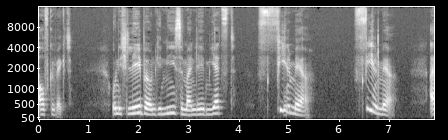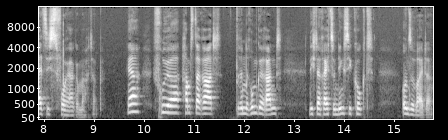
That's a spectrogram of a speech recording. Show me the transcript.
aufgeweckt. Und ich lebe und genieße mein Leben jetzt viel mehr viel mehr, als ich es vorher gemacht habe. Ja, früher Hamsterrad drin rumgerannt, nicht nach rechts und links geguckt und so weiter.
